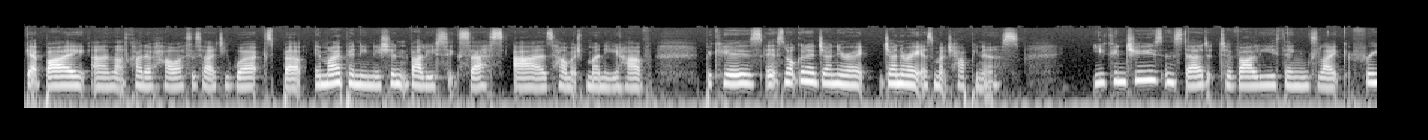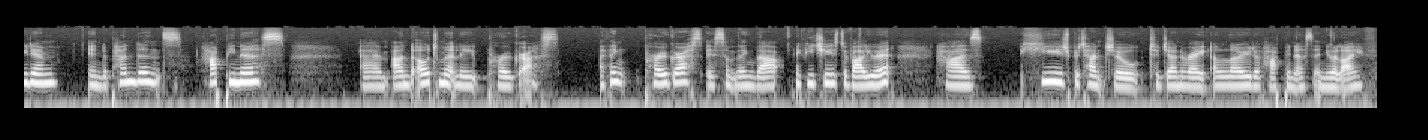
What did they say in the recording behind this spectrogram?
get by, and that's kind of how our society works. But in my opinion, you shouldn't value success as how much money you have because it's not going to generate generate as much happiness. You can choose instead to value things like freedom, independence, happiness, um, and ultimately progress. I think progress is something that, if you choose to value it, has huge potential to generate a load of happiness in your life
